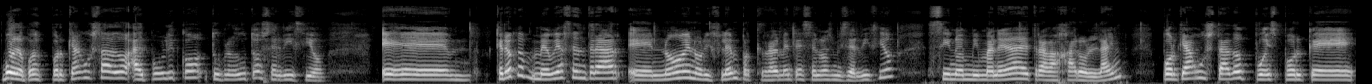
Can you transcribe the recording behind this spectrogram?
Bueno, pues ¿por qué ha gustado al público tu producto o servicio? Eh, creo que me voy a centrar eh, no en Oriflame, porque realmente ese no es mi servicio, sino en mi manera de trabajar online. ¿Por qué ha gustado? Pues porque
